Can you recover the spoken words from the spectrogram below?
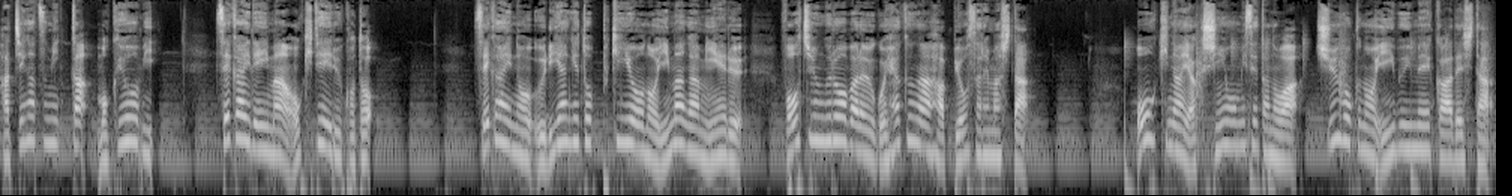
8月3日木曜日。世界で今起きていること。世界の売上トップ企業の今が見えるフォーチュングローバル500が発表されました大きな躍進を見せたのは中国の EV メーカーでした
